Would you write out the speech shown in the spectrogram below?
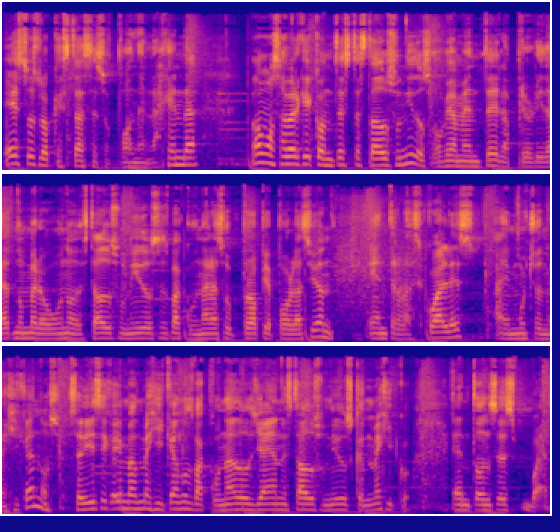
esto es lo que está, se supone, en la agenda. Vamos a ver qué contesta Estados Unidos. Obviamente, la prioridad número uno de Estados Unidos es vacunar a su propia población, entre las cuales hay muchos mexicanos. Se dice que hay más mexicanos vacunados ya en Estados Unidos que en México. Entonces, bueno,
